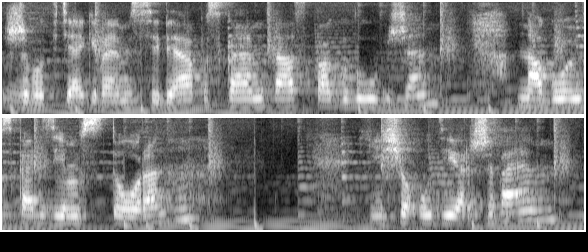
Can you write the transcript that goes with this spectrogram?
Живот втягиваем в себя, опускаем таз поглубже. Ногой скользим в сторону. Еще удерживаем.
